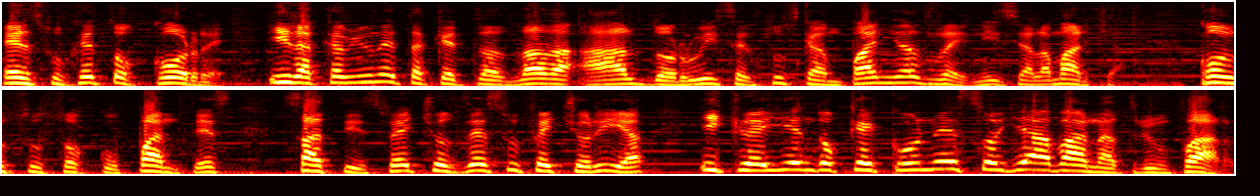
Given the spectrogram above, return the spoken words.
el sujeto corre y la camioneta que traslada a Aldo Ruiz en sus campañas reinicia la marcha, con sus ocupantes satisfechos de su fechoría y creyendo que con eso ya van a triunfar.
